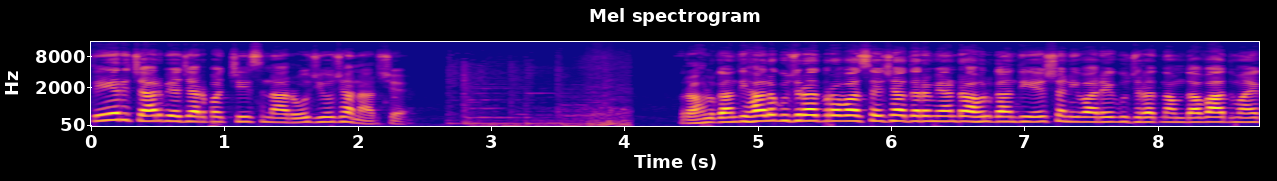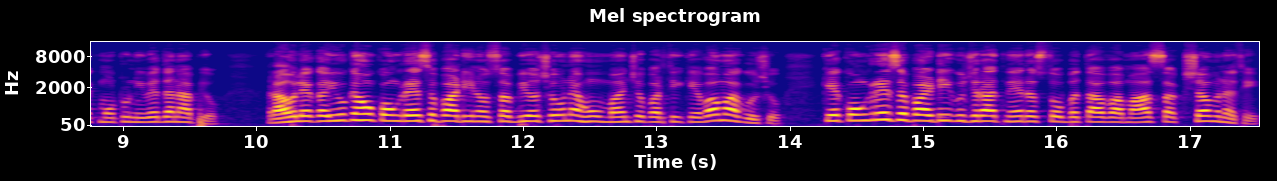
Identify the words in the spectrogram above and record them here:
તેર ચાર બે હજાર પચીસના રોજ યોજાનાર છે. રાહુલ ગાંધી હાલ ગુજરાત પ્રવાસે છે. દરમિયાન રાહુલ ગાંધીએ શનિવારે ગુજરાતના અમદાવાદમાં એક મોટું નિવેદન આપ્યું. રાહુલે કહ્યું કે હું કોંગ્રેસ પાર્ટીનો સભ્ય છું ને હું મંચ પરથી કહેવા માંગુ છું કે કોંગ્રેસ પાર્ટી ગુજરાતને રસ્તો બતાવવામાં સક્ષમ નથી.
